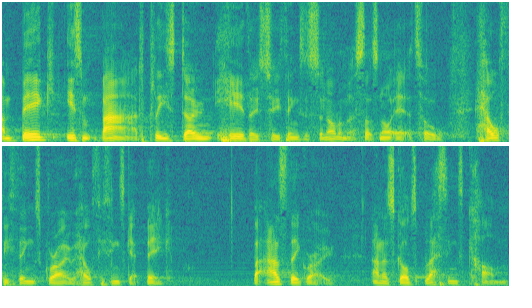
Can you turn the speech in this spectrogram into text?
And big isn't bad. Please don't hear those two things as synonymous. That's not it at all. Healthy things grow, healthy things get big. But as they grow and as God's blessings come,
